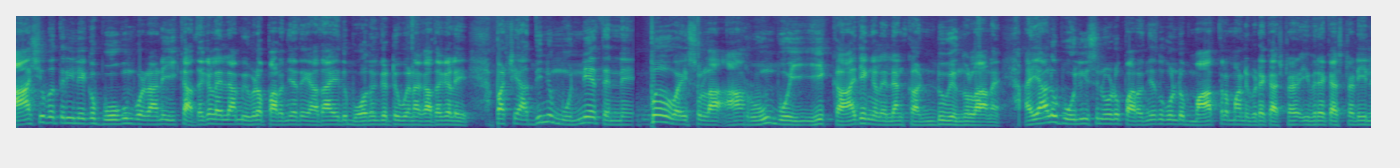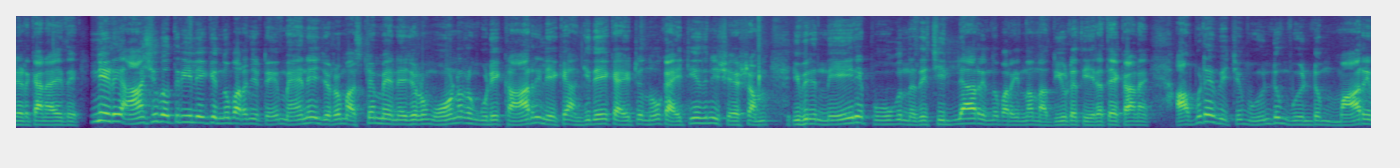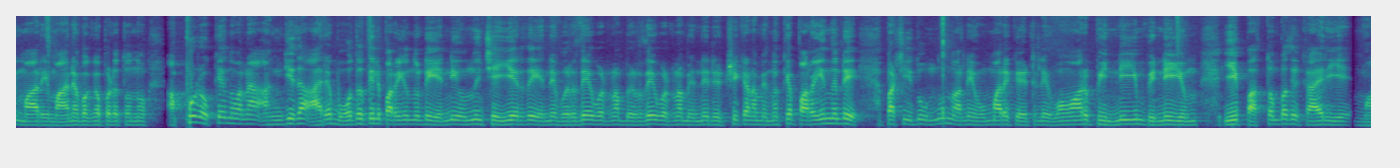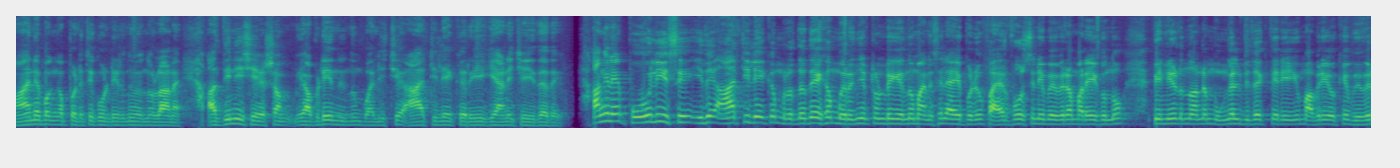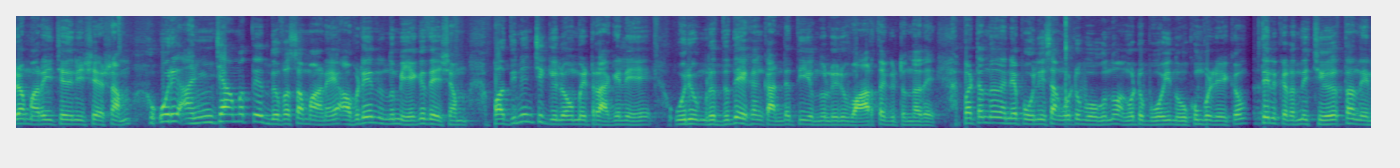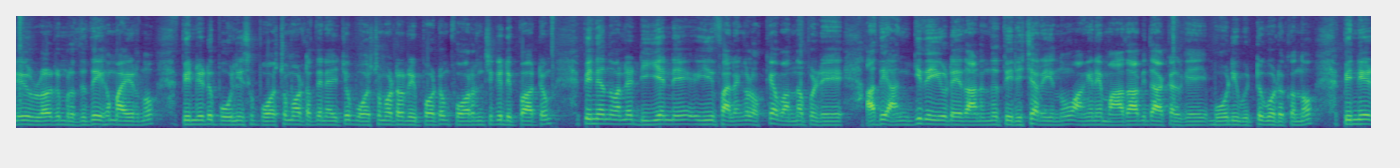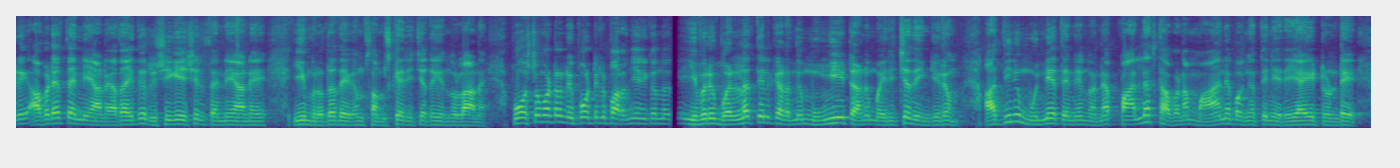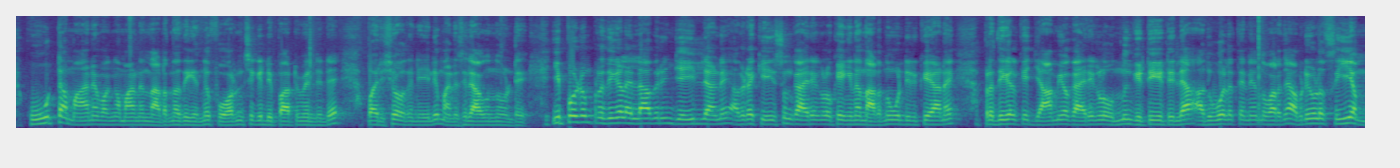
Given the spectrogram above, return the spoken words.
ആശുപത്രിയിലേക്ക് പോകുമ്പോഴാണ് ഈ കഥകളെല്ലാം ഇവിടെ പറഞ്ഞത്. അതായത് ബോധം കെട്ട് വീണ കഥകൾ പക്ഷേ അതിനു മുന്നേ തന്നെ മുപ്പത് വയസ്സുള്ള ആ റൂം പോയി ഈ കാര്യങ്ങളെല്ലാം കണ്ടു എന്നുള്ളതാണ്. അയാൾ പോലീസിനോട് പറഞ്ഞതുകൊണ്ട് മാത്രമാണ് ഇവിടെ കസ്റ്റ ഇവരെ കസ്റ്റഡിയിലെടുക്കാനായത്. പിന്നീട് ആശുപത്രിയിലേക്ക് എന്ന് പറഞ്ഞിട്ട് മാനേജറും അസിസ്റ്റന്റ് മാനേജറും ഓണറും കൂടി കാറിലേക്ക് അങ്കിതയെ കയറ്റുന്നു കയറ്റിയതിന് ശേഷം ഇവർ നേരെ പോകുന്നത് ചില്ലാർ എന്ന് പറയുന്ന നദിയുടെ തീരത്തേക്കാണ്. അവിടെ വെച്ച് വീണ്ടും വീണ്ടും മാറി മാറി മാനഭംഗപ്പെടുത്തുന്നു. അപ്പോഴൊക്കെ എന്ന് പറഞ്ഞാൽ അങ്കിത അരബോധത്തിൽ പറയുന്നുണ്ട് എന്നെ ഒന്നും ചെയ്യരുത് എന്നെ വെറുതെ വിടണം വെറുതെ വിടണം എന്നെ രക്ഷിക്കണം എന്നൊക്കെ പറയുന്നുണ്ട്. പക്ഷേ ഇതൊന്നും എന്ന് പറഞ്ഞാൽ ഉമ്മമാർ കേട്ടില്ല. ഉമ്മമാർ പിന്നെയും പിന്നെയും ഈ പത്തൊമ്പതുകാരിയെ മാനഭംഗപ്പെടുത്തിക്കൊണ്ടിരുന്നു എന്നുള്ളതാണ്. അതിനുശേഷം അവിടെ നിന്നും വലിച്ച് ആറ്റിലേക്ക് എറിയുകയാണ് ചെയ്തത്. അങ്ങനെ പോലീസ് ഇത് ആറ്റിലേക്ക് മൃതദേഹം എറിഞ്ഞിട്ടുണ്ട് എന്ന് മനസ്സിലായപ്പോഴും ഫയർഫോഴ്സിന് വിവരം അറിയിക്കുന്നു. പിന്നീട് എന്ന് പറഞ്ഞാൽ മുങ്ങൽ വിദഗ്ധരെയും അവരെയൊക്കെ വിവരം അറിയിച്ചതിന് ശേഷം ഒരു അഞ്ചാമത്തെ ദിവസമാണ് അവിടെ നിന്നും ഏകദേശം പതിനഞ്ച് കിലോമീറ്റർ അകലെ ഒരു മൃതദേഹം കണ്ടെത്തി എന്നുള്ളൊരു വാർത്ത കിട്ടുന്നത്. പെട്ടെന്ന് തന്നെ പോലീസ് അങ്ങോട്ട് പോകുന്നു. അങ്ങോട്ട് പോയി നോക്കുമ്പോഴേക്കും കിടന്ന് ചേർത്ത നിലയിലുള്ള ഒരു മൃതദേഹമായിരുന്നു. പിന്നീട് പോലീസ് പോസ്റ്റ്മോർട്ടത്തിന് അയച്ചു. പോസ്റ്റ്മോർട്ടം റിപ്പോർട്ടും ഫോറൻസിക് ഡിപ്പാർട്ടും പിന്നെ എന്ന് പറഞ്ഞാൽ ഡി എൻ എ ഈ ഫലങ്ങളൊക്കെ വന്നപ്പോഴേ അത് അങ്കിതയുടേതാണെന്ന് തിരിച്ചറിയുന്നു. അങ്ങനെ മാതാപിതാക്കൾക്ക് ബോഡി വിട്ടുകൊടുക്കുന്നു. പിന്നീട് അവിടെ തന്നെയാണ് അതായത് ഋഷികേശിൽ തന്നെയാണ് ഈ മൃതദേഹം സംസ്കരിച്ചത് എന്നുള്ളതാണ്. പോസ്റ്റ്മോർട്ടം റിപ്പോർട്ടിൽ പറഞ്ഞിരിക്കുന്നത് ഇവർ വെള്ളത്തിൽ കിടന്ന് മുങ്ങിയിട്ടാണ് മരിച്ചതെങ്കിലും അതിനു മുന്നേ തന്നെ എന്ന് പറഞ്ഞാൽ പലതവണ മാനഭംഗത്തിന് ഇരയായിട്ടുണ്ട്. കൂട്ട മാനഭംഗമാണ് നടന്നത് എന്ന് ഫോറൻസിക് ഡിപ്പാർട്ട്മെന്റിന്റെ പരിശോധനയിൽ മനസ്സിലാകുന്നുണ്ട് ഇപ്പോഴും പ്രതികൾ എല്ലാവരും ജയിലിലാണ്. അവരുടെ കേസും കാര്യങ്ങളൊക്കെ ഇങ്ങനെ നടന്നുകൊണ്ടിരിക്കുകയാണ്. പ്രതികൾക്ക് ജാമ്യമോ കാര്യങ്ങളോ ഒന്നും കിട്ടിയിട്ടില്ല. അതുപോലെ തന്നെ എന്ന് പറഞ്ഞാൽ അവിടെയുള്ള സി എം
